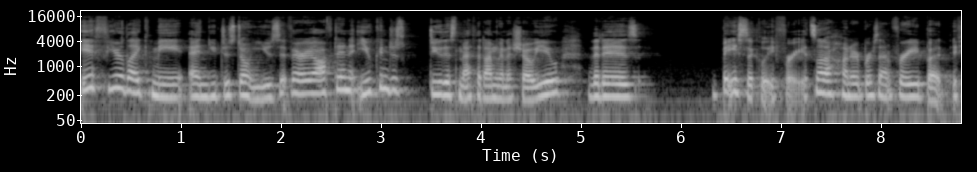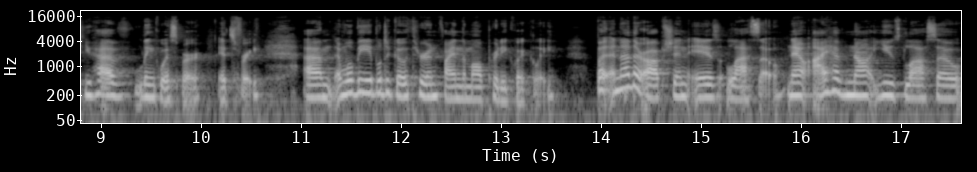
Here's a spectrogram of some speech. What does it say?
if you're like me and you just don't use it very often, you can just do this method I'm going to show you that is basically free. It's not 100% free, but if you have Link Whisper, it's free. Um, and we'll be able to go through and find them all pretty quickly. But another option is Lasso. Now, I have not used Lasso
